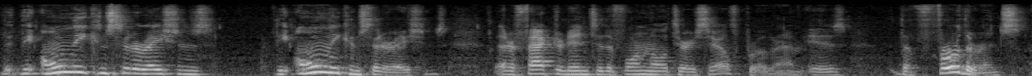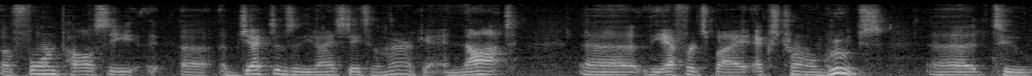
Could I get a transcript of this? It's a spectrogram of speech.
the, the only considerations, the only considerations that are factored into the foreign military sales program is the furtherance of foreign policy uh, objectives of the United States of America and not uh, the efforts by external groups uh, to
